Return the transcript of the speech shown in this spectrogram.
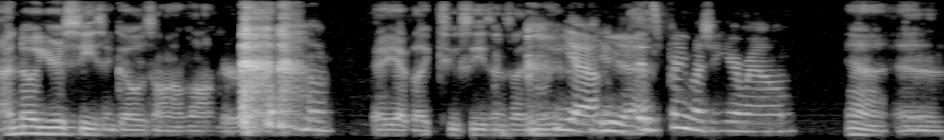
i know your season goes on longer right? yeah you have like two seasons i believe yeah. Yeah. It's pretty much a year round. yeah, and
